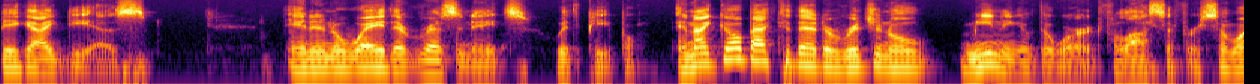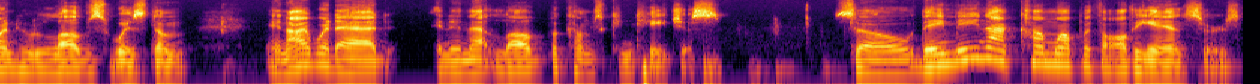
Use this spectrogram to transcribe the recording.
big ideas and in a way that resonates with people. And I go back to that original meaning of the word philosopher, someone who loves wisdom. And I would add, and in that love becomes contagious. So they may not come up with all the answers,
